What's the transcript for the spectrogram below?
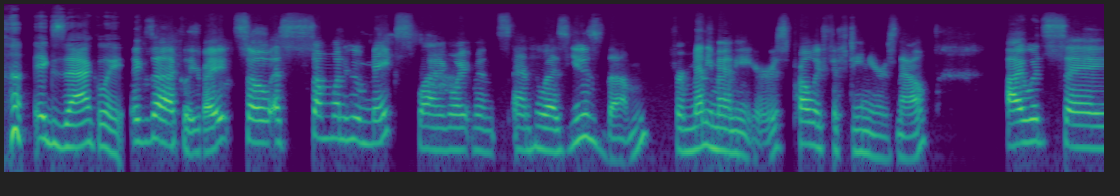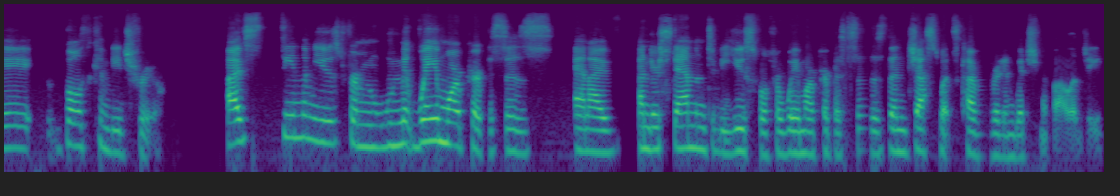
exactly. Exactly. Right. So, as someone who makes flying ointments and who has used them for many, many years, probably 15 years now, I would say both can be true. I've seen them used for m- way more purposes, and I understand them to be useful for way more purposes than just what's covered in witch mythology.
